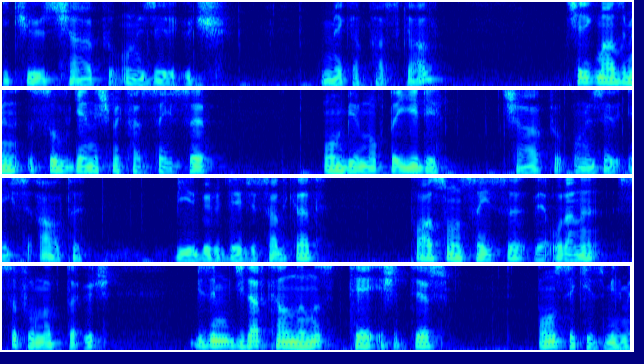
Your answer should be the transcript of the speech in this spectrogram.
200 çarpı 10 üzeri 3 megapascal. Çelik malzemenin ısıl genleşme katsayısı 11.7 çarpı 10 üzeri eksi 6 1 bölü derece santigrat. Poisson sayısı ve oranı 0.3. Bizim cidar kalınlığımız T eşittir 18 mm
